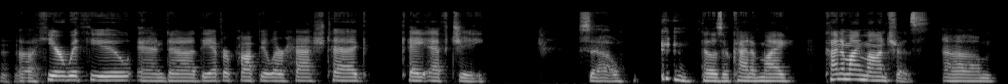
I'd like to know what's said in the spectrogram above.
uh, here with you, and uh, the ever popular hashtag KFG. So those are kind of my kind of my mantras. Um,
